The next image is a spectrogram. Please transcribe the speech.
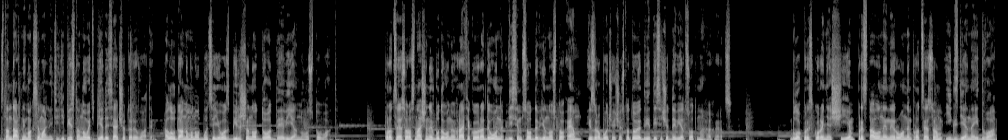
Стандартний максимальний TDP становить 54 Вт, але у даному ноутбуці його збільшено до 90 Вт. Процесор оснащений вбудованою графікою Radeon 890M із робочою частотою 2900 МГц. Блок прискорення Ші представлений нейронним процесором XDNA 2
